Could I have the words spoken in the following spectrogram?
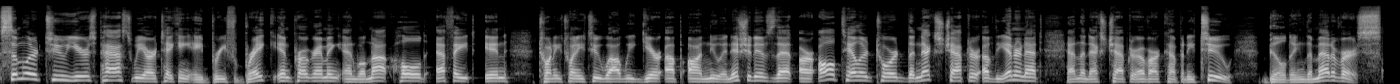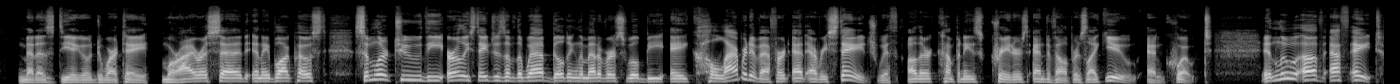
Similar to years past, we are taking a brief break in programming and will not hold F8 in 2022 while we gear up on new initiatives that are all tailored toward the next chapter of the internet and the next chapter of our company too, building the metaverse. Meta's Diego Duarte Moreira said in a blog post, similar to the early stages of the web, building the metaverse will be a collaborative effort at every stage with other companies, creators, and developers like you, end quote. In lieu of F8,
